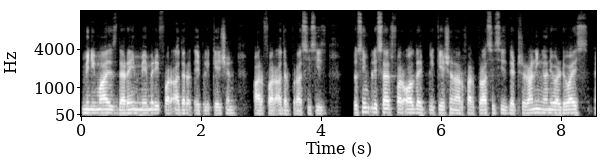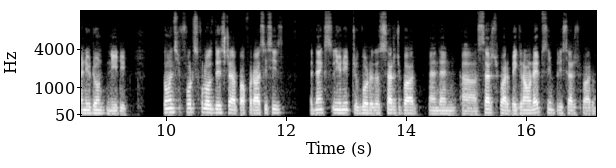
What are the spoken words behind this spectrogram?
minimize the RAM memory for other application or for other processes. So simply search for all the application or for processes that are running on your device and you don't need it. So once you force close this type of processes, the next you need to go to the search bar and then uh, search for background apps. Simply search for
